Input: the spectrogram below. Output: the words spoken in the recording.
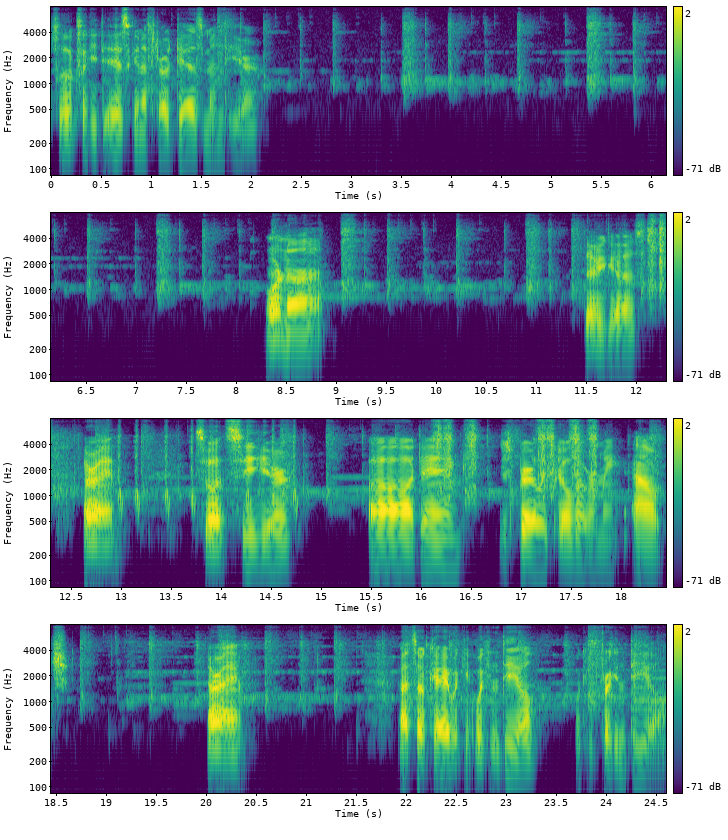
So it looks like he is going to throw Desmond here. Or not. There he goes. Alright. So let's see here. Ah, oh, dang. Just barely peeled over me. Ouch. Alright. That's okay. We can, we can deal. Can friggin' deal.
